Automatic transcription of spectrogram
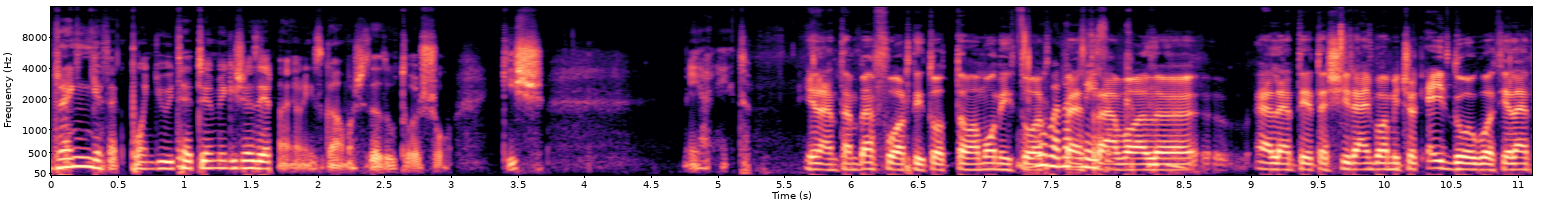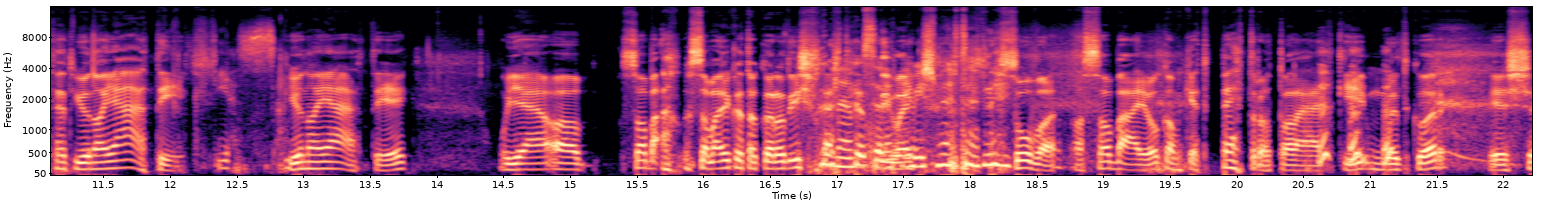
rengeteg pont gyűjthető, mégis ezért nagyon izgalmas ez az utolsó kis néhány hét. Jelentem, befordítottam a monitort Jó Petrával ö, ellentétes irányba, ami csak egy dolgot jelenthet, jön a játék. Yes. Jön a játék. Ugye a szabály, a szabályokat akarod ismertetni? Nem szeretném vagy? ismertetni. Szóval a szabályok, amiket Petra talált ki múltkor, és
